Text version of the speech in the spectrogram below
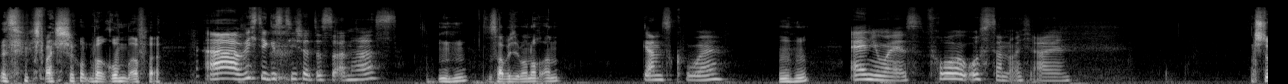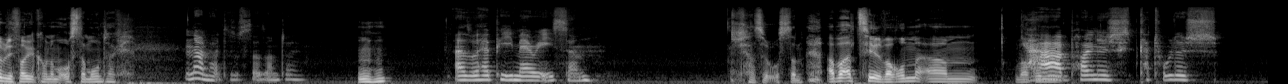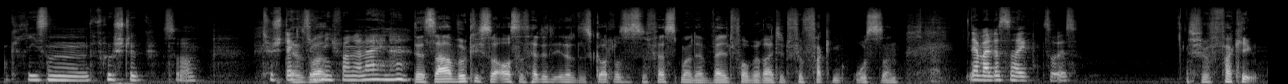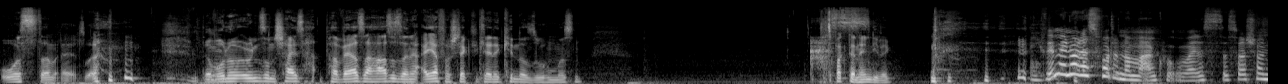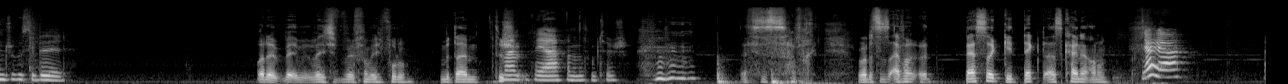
Also ich weiß schon warum, aber ah, wichtiges T-Shirt, das du anhast. mhm, das habe ich immer noch an. Ganz cool. Mhm. Anyways, frohe Ostern euch allen. Stimmt, die Folge kommt am Ostermontag. Na, und heute ist Ostersonntag. Mhm. Also Happy Merry Eastern. Ich hasse Ostern. Aber erzähl, warum, ähm, warum? Ja, polnisch, katholisch, Riesenfrühstück, so. Tisch deckt sich nicht von alleine. Das sah wirklich so aus, als hättet ihr das gottloseste Festmahl der Welt vorbereitet für fucking Ostern. Ja, weil das halt so ist. Für fucking Ostern, Alter. Da Ja. wo nur irgend so ein scheiß perverser Hase seine Eier versteckt, die kleine Kinder suchen müssen. Jetzt pack dein Handy weg. Ich will mir nur das Foto nochmal angucken, weil das, das war schon ein juicy Bild. Oder wel- welch, wel- von welchem Foto? Mit deinem Tisch? Mal- Ja, von unserem Tisch. Das ist einfach. Bro, das ist einfach äh, besser gedeckt als keine Ahnung. Ja, ja.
